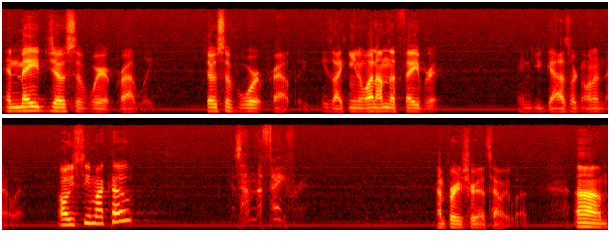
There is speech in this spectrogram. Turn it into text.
and made Joseph wear it proudly. Joseph wore it proudly. He's like, you know what? I'm the favorite and you guys are going to know it. Oh, you see my coat? Because I'm the favorite. I'm pretty sure that's how he was. Um,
